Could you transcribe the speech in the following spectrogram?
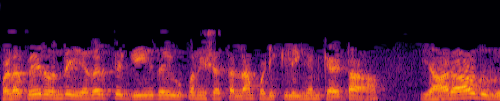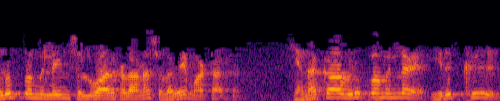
பல பேர் வந்து எதற்கு கீதை உபனிஷத்தெல்லாம் படிக்கலீங்கன்னு கேட்டா யாராவது விருப்பம் இல்லைன்னு சொல்வார்களான சொல்லவே மாட்டார்கள். எனக்கா விருப்பம் இல்லை இருக்கு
